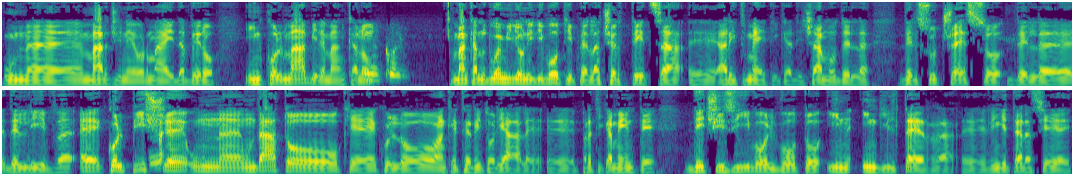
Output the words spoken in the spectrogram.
un eh, margine ormai davvero incolmabile, mancano... Incol- Mancano due milioni di voti per la certezza eh, aritmetica diciamo, del, del, successo del, del. Eh, colpisce un, un, dato che è quello anche territoriale, eh, praticamente decisivo il voto in Inghilterra. Eh, L'Inghilterra si è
